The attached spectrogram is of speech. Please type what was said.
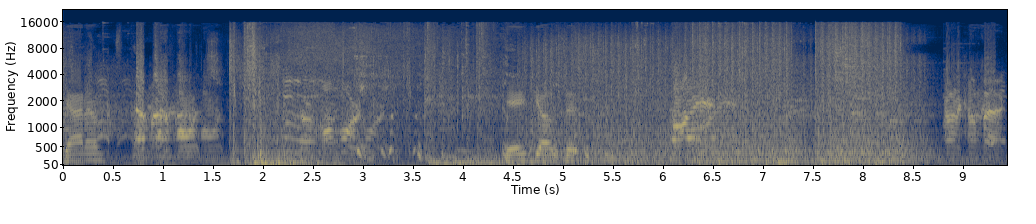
Got him. Yeah, I'm out of bullets. On board. Yeah, he's ghosted. Oh. Gotta come back.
